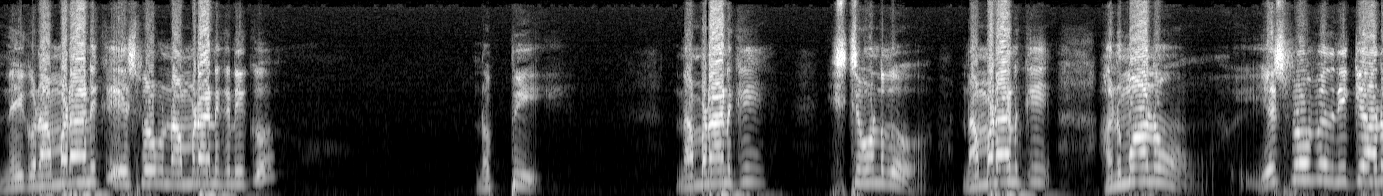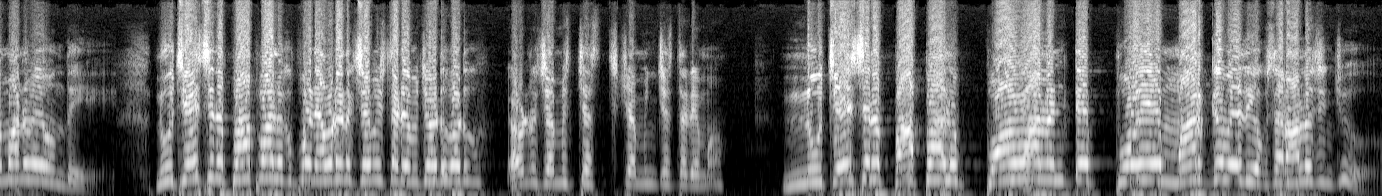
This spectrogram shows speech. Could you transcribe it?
నీకు నమ్మడానికి యేసుప్రభు నమ్మడానికి నీకు నొప్పి. నమ్మడానికి ఇష్టం ఉండదు. నమ్మడానికి అనుమానం. యేసుప్రభు మీద నీకే అనుమానమే ఉంది. నువ్వు చేసిన పాపాలకు పోని ఎవడైనా క్షమిస్తాడేమో? చెడు గడుగు ఎవడైనా క్షమించే క్షమించేస్తాడేమో? నువ్వు చేసిన పాపాలు పోవాలంటే పోయే మార్గం ఏది? ఒకసారి ఆలోచించు.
